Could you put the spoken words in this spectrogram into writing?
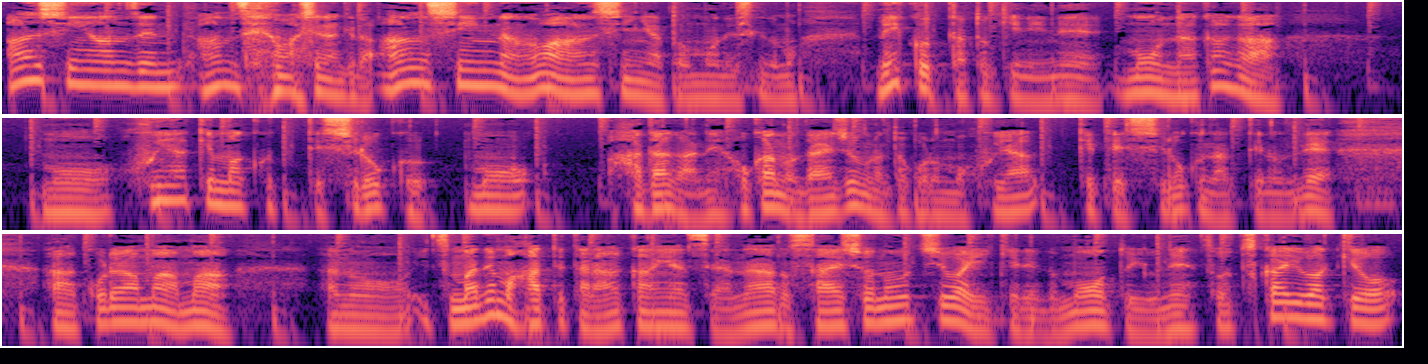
安心安全、安全は知らんけど、安心なのは安心やと思うんですけども、めくった時にね、もう中が、もうふやけまくって白く、もう肌がね、他の大丈夫なところもふやけて白くなってるんで、あ、これはまあまあ、あの、いつまでも貼ってたらあかんやつやなと、最初のうちはいいけれども、というね、そう使い分けを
